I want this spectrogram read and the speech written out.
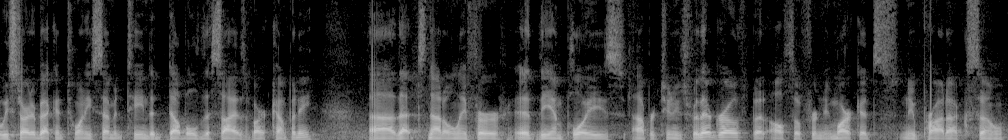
we started back in 2017 to double the size of our company. Uh, that's not only for uh, the employees' opportunities for their growth, but also for new markets, new products. So,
